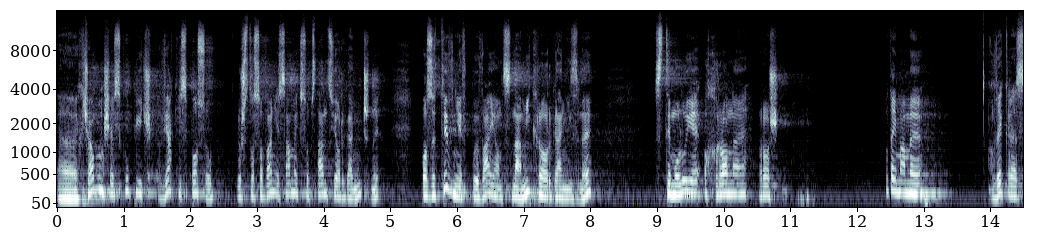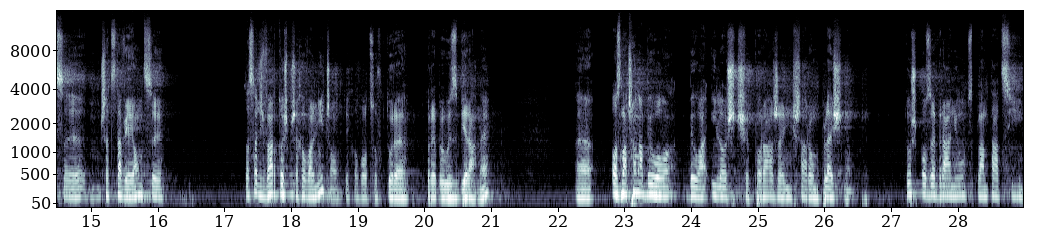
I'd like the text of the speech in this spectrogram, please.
E, chciałbym się skupić, w jaki sposób już stosowanie samych substancji organicznych, pozytywnie wpływając na mikroorganizmy, stymuluje ochronę roślin. Tutaj mamy wykres e, przedstawiający w zasadzie wartość przechowalniczą tych owoców, które, które były zbierane. E, Oznaczona było, była ilość porażeń szarą pleśnią tuż po zebraniu z plantacji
